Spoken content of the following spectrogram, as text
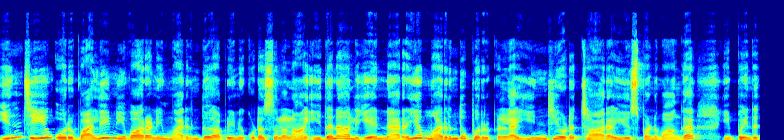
இஞ்சி ஒரு வலி நிவாரணி மருந்து அப்படின்னு கூட சொல்லலாம். இதனாலேயே நிறைய மருந்து பொருட்களில் இஞ்சியோட சாரை யூஸ் பண்ணுவாங்க. இப்போ இந்த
